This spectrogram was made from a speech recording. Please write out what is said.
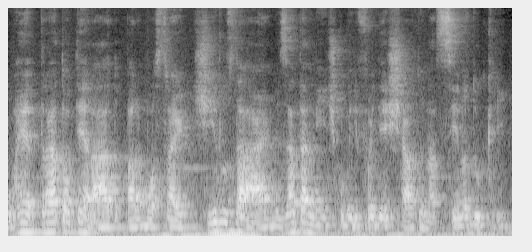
o retrato alterado para mostrar tiros da arma exatamente como ele foi deixado na cena do crime.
